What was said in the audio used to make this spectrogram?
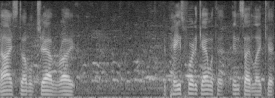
Nice double jab, right. He pays for it again with the inside leg kick.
